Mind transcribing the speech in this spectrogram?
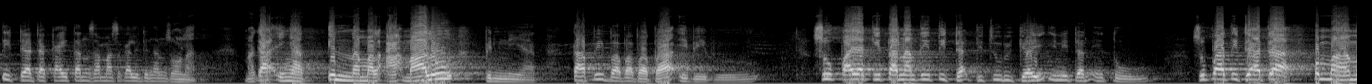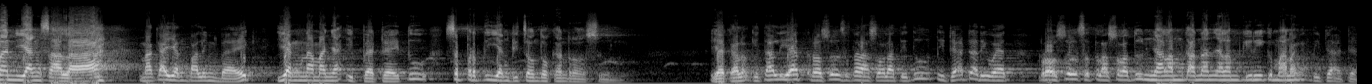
tidak ada kaitan sama sekali dengan sholat maka ingat innamal a'malu bin niat tapi bapak-bapak ibu-ibu supaya kita nanti tidak dicurigai ini dan itu supaya tidak ada pemahaman yang salah maka yang paling baik yang namanya ibadah itu seperti yang dicontohkan Rasul Ya kalau kita lihat Rasul setelah sholat itu tidak ada riwayat Rasul setelah sholat itu nyalam kanan nyalam kiri ke mana tidak ada.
